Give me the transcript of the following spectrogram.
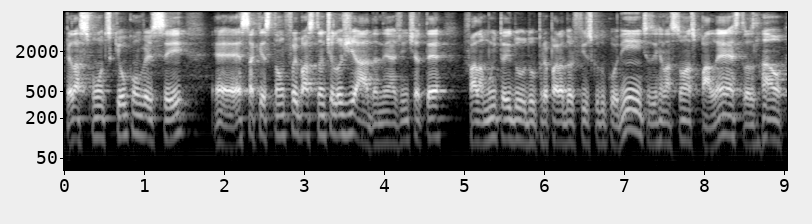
pelas fontes que eu conversei, essa questão foi bastante elogiada. Né? A gente até fala muito aí do, do preparador físico do Corinthians em relação às palestras, lá ao,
